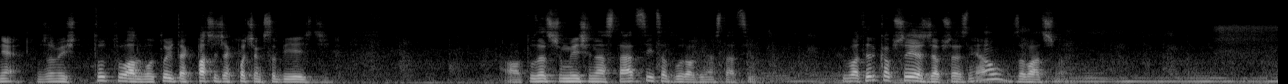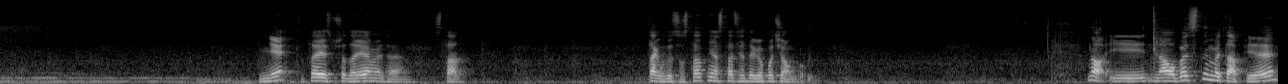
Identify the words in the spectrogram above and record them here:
Nie, możemy iść tu, tu albo tu i tak patrzeć jak pociąg sobie jeździ. O, tu zatrzymuje się na stacji. Co tu robi na stacji? Chyba tylko przejeżdża przez nią. Zobaczmy. Nie, tutaj sprzedajemy ten stal. Tak, bo to jest ostatnia stacja tego pociągu. No i na obecnym etapie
